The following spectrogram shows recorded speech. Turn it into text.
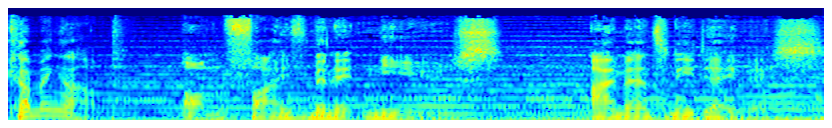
Coming up on 5 Minute News, I'm Anthony Davis.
